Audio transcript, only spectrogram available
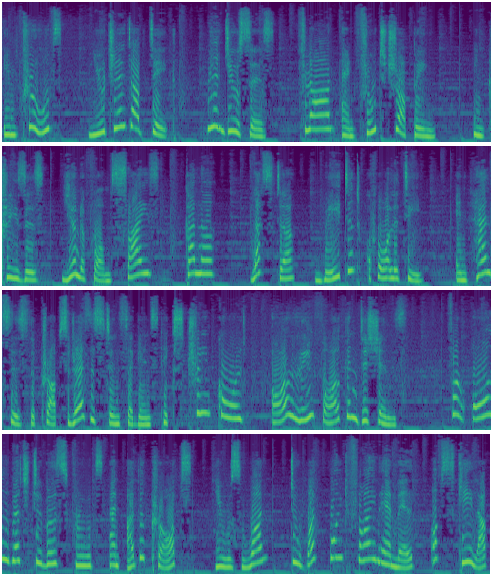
improves nutrient uptake, reduces flower and fruit dropping, increases uniform size, color, luster, weight and quality, enhances the crop's resistance against extreme cold or rainfall conditions. For all vegetables, fruits and other crops, use 1 to 1.5 ml of scale up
